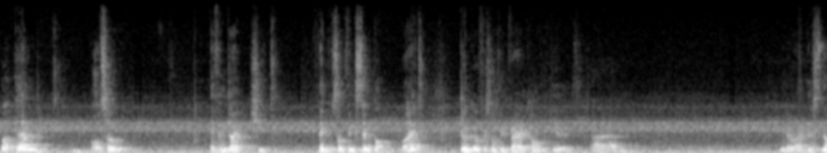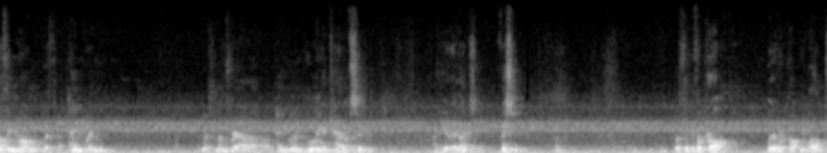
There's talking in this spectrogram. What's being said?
But um, also, if in doubt, cheat. Think of something simple, right? Don't go for something very complicated. Um, you know, uh, there's nothing wrong with a penguin with an umbrella or a penguin holding a can of soup. I hear they like soup. Fishing. But think of a prop, whatever prop you want,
